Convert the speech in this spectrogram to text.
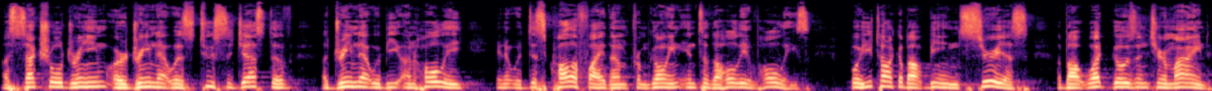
a sexual dream or a dream that was too suggestive, a dream that would be unholy, and it would disqualify them from going into the Holy of Holies. Boy, you talk about being serious about what goes into your mind,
